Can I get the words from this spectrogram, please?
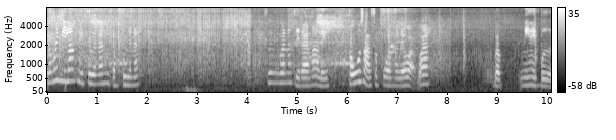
ยังไม่มีร่างไฮเปอร์นะมีแต่ปืนนะ ซึ่งก็น่าเสียดายมากเลยเขาอุตส่าห์สปอยมาแล้วอะว่า แบบมีไฮเปอร์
